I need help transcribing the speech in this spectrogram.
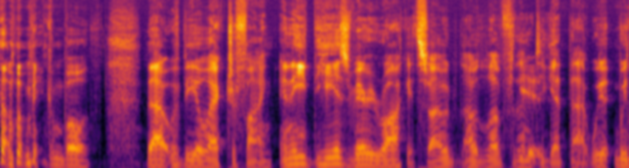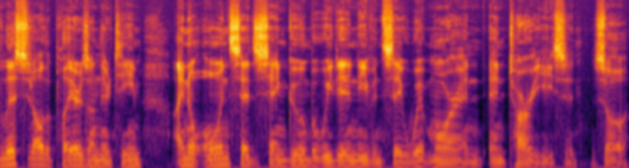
I'm gonna make them both. That would be electrifying. And he he is very rocket, so I would I would love for them to get that. We we listed all the players on their team. I know Owen said Sengun, but we didn't even say Whitmore and and Tari Eason. So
